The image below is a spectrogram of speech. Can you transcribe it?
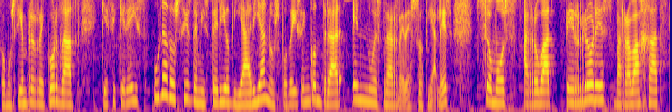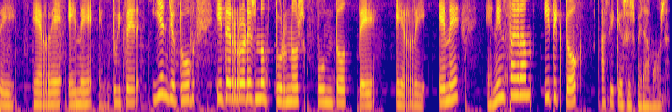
Como siempre recordad que si queréis una dosis de misterio diaria nos podéis encontrar en nuestras redes sociales. Somos arroba terrores barra baja TRN en Twitter y en YouTube y terroresnocturnos.trn en Instagram y TikTok, así que os esperamos.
